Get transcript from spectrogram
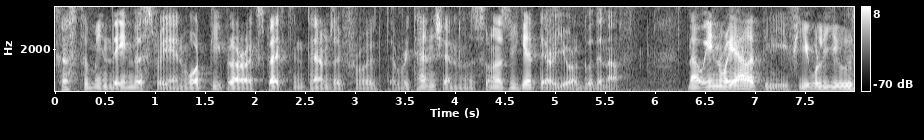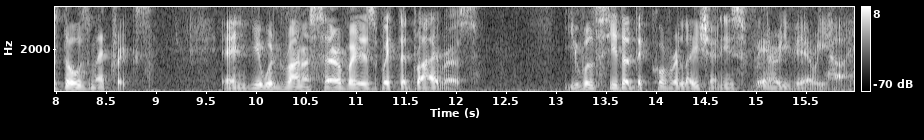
custom in the industry and what people are expecting in terms of re- retention. As soon as you get there, you are good enough. Now, in reality, if you will use those metrics and you would run a surveys with the drivers, you will see that the correlation is very, very high.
